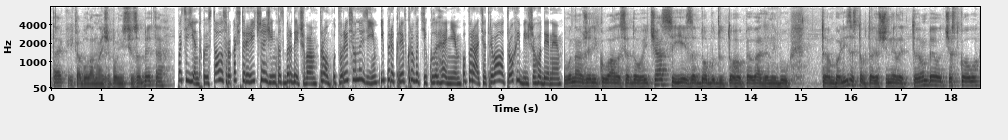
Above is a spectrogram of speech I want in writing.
так, яка була майже повністю забита. Пацієнткою стала 44-річна жінка з Бердичева. Тромб утворився в нозі і перекрив кровотік у легені. Операція тривала трохи більше години. Вона вже лікувалася довгий час. Їй за добу до того проведений був тромболізис, тобто розчинили тромби от частково.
